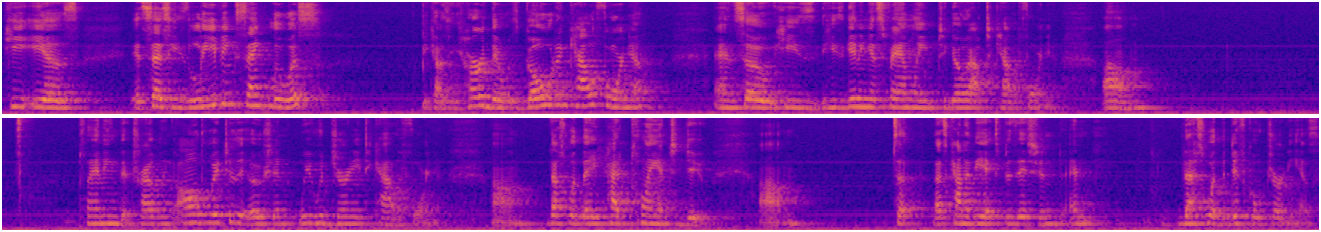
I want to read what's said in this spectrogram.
he is, it says he's leaving St. Louis because he heard there was gold in California. And so he's, he's getting his family to go out to California. Um, planning that traveling all the way to the ocean, we would journey to California. Um, that's what they had planned to do. Um, so that's kind of the exposition, and that's what the difficult journey is,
